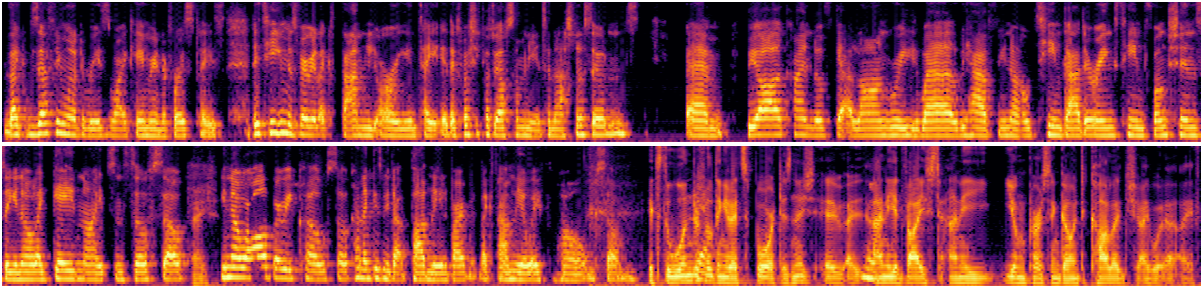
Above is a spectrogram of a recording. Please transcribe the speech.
like definitely one of the reasons why I came here in the first place. The team is very like family orientated, especially because we have so many international students um, we all kind of get along really well. We have, you know, team gatherings, team functions, so, you know, like game nights and stuff. So, right. you know, we're all very close. So it kind of gives me that family environment, like family away from home. So it's the wonderful yeah. thing about sport, isn't it? Uh, yeah. Any advice to any young person going to college? I, I, if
